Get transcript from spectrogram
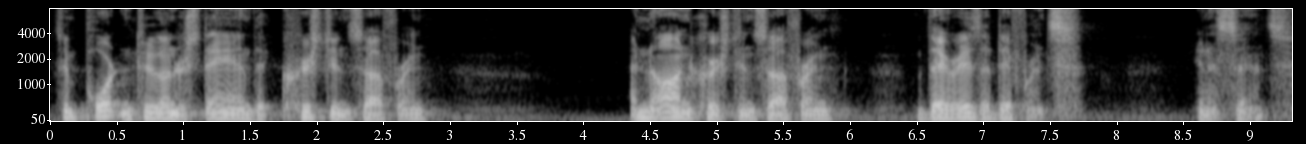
It's important to understand that Christian suffering and non Christian suffering there is a difference in a sense.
